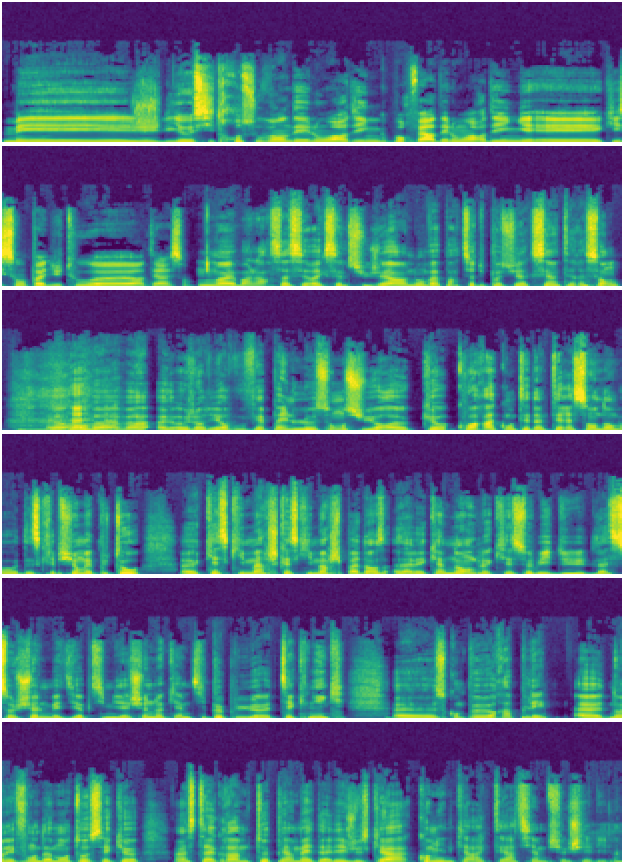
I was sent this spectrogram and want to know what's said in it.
Mais je lis aussi trop souvent des longs wordings pour faire des longs wordings et qui sont pas du tout euh, intéressants. Ouais, bah alors ça, c'est vrai que c'est le sujet. Nous, on va partir du postulat que c'est intéressant. Euh, on va, bah, euh, aujourd'hui, on vous fait pas une leçon sur que- quoi raconter d'intéressant dans vos descriptions, mais plutôt qu'est-ce qui marche, qu'est-ce qui marche pas, dans, avec un angle qui est celui du, de la social media optimization, donc qui est un petit peu plus euh, technique. Euh, ce qu'on peut rappeler euh, dans les fondamentaux, c'est que Instagram te permet d'aller jusqu'à combien de caractères, tiens, Monsieur Chélil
